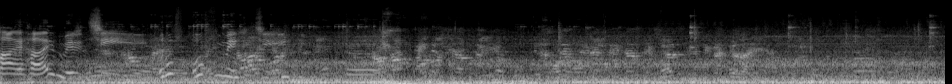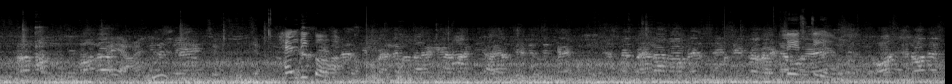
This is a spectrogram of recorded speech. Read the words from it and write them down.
हाय हाय मिर्ची। उफ उफ मिर्ची। हेल्दी पोहा टेस्टी है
